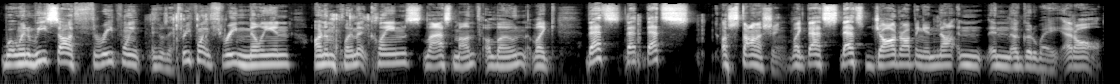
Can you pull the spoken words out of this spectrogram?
when we saw three point it was three point three million unemployment claims last month alone. Like that's that that's astonishing. Like that's that's jaw dropping and not in in a good way at all.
